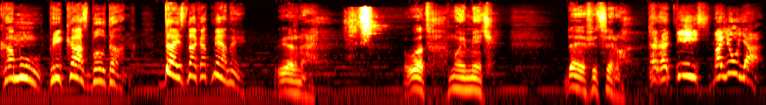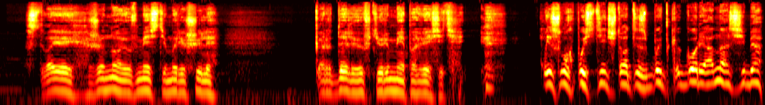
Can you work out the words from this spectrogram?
Кому приказ был дан? Дай знак отмены. Верно. Вот мой меч. Дай офицеру. Торопись, молю я! С твоей женою вместе мы решили Корделию в тюрьме повесить. И слух пустить, что от избытка горя она себя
